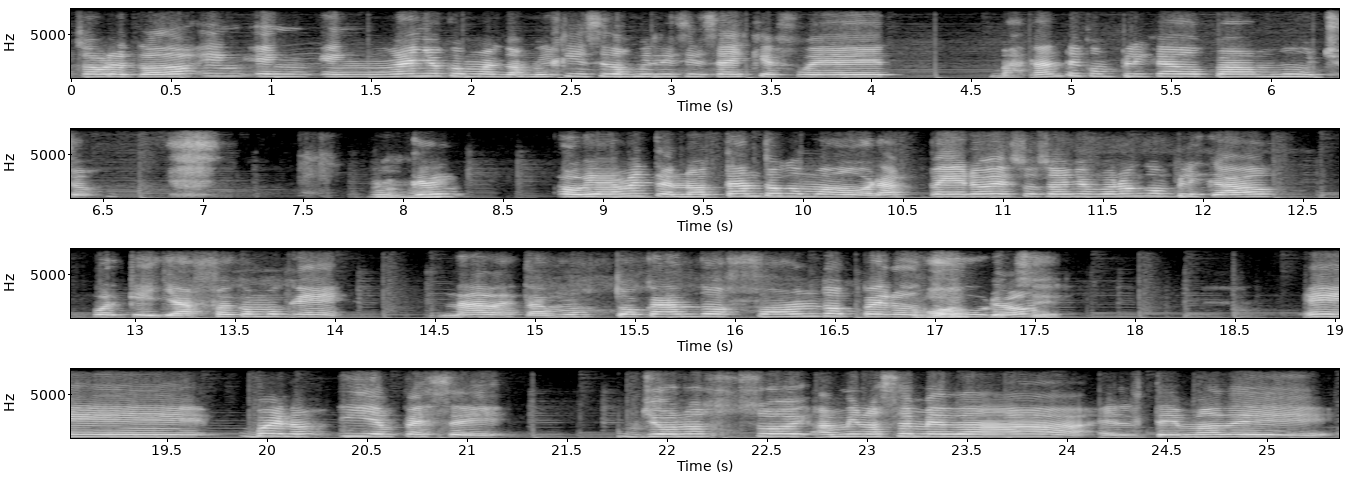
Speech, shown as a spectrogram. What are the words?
sobre todo en, en, en un año como el 2015-2016, que fue bastante complicado para muchos. Obviamente no tanto como ahora, pero esos años fueron complicados porque ya fue como que nada, estamos tocando fondo, pero duro. Eh, bueno, y empecé. Yo no soy, a mí no se me da el tema de,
